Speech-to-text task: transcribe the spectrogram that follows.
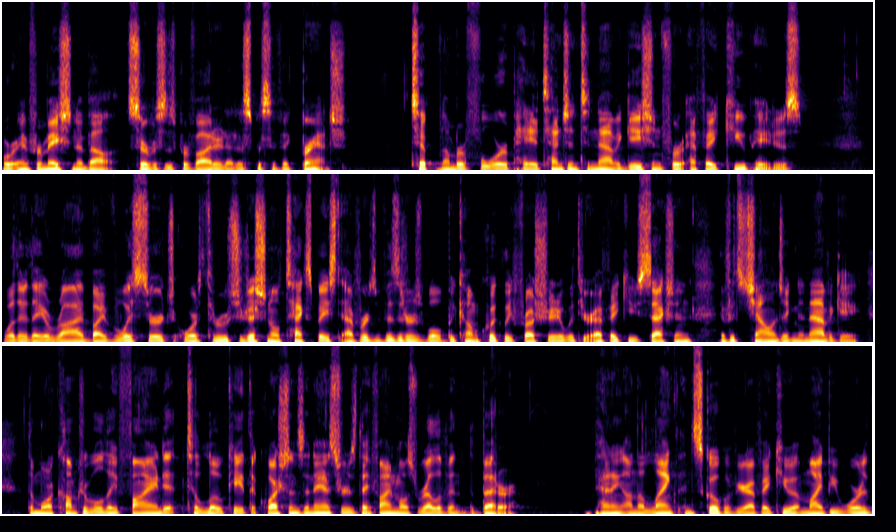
or information about services provided at a specific branch. Tip number four pay attention to navigation for FAQ pages. Whether they arrive by voice search or through traditional text based efforts, visitors will become quickly frustrated with your FAQ section if it's challenging to navigate. The more comfortable they find it to locate the questions and answers they find most relevant, the better. Depending on the length and scope of your FAQ, it might be worth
